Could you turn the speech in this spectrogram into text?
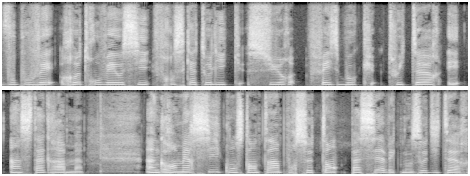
Vous pouvez retrouver aussi France Catholique sur Facebook, Twitter et Instagram. Un grand merci Constantin pour ce temps passé avec nos auditeurs.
